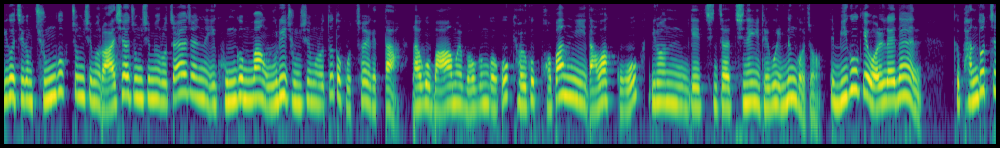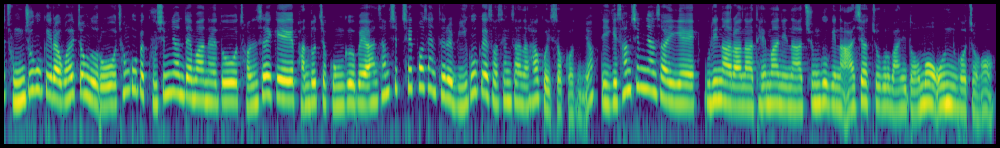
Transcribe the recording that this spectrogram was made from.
이거 지금 중국 중심으로 아시아 중심으로 짜여져 있는 이 공급망 우리 중심으로 뜯어 고쳐야겠다라고 마음을 먹은 거고 결국 법안이 나왔고 이런 게 진짜 진행이 되고 있는 거죠. 미국이 원래는 그 반도체 종주국이라고 할 정도로 1990년대만 해도 전 세계 반도체 공급의 한 37%를 미국에서 생산을 하고 있었거든요. 근데 이게 30년 사이에 우리나라나 대만이나 중국이나 아시아 쪽으로 많이 넘어온 거죠.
